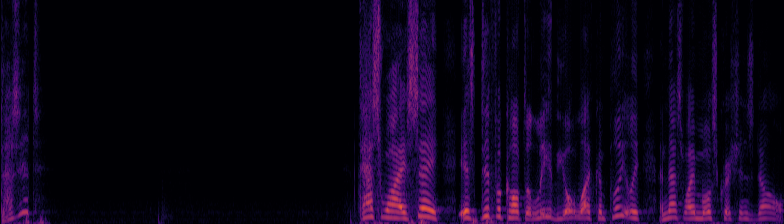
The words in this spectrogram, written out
Does it? That's why I say it's difficult to leave the old life completely, and that's why most Christians don't.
